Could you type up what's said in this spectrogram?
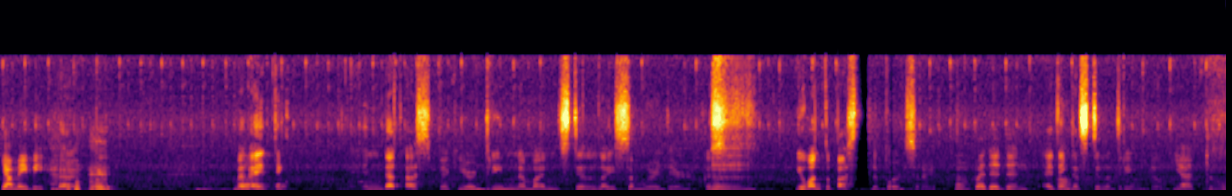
Yeah, maybe. But But- I think in that aspect, your dream naman still lies somewhere there. Because Mm. you want to pass the boards, right? Oh, pwede din. I think Oh. that's still a dream, though. Yeah, true.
